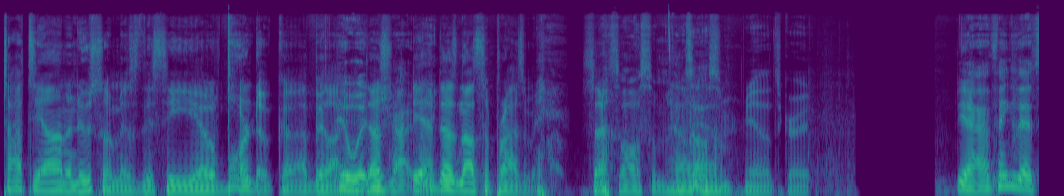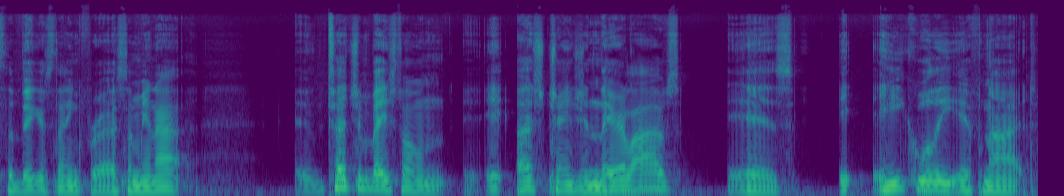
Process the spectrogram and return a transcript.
Tatiana Newsom is the CEO of Barndo Co, I'd be like, It wouldn't does, shock yeah, me. it does not surprise me. So That's awesome. Hell That's yeah. awesome. Yeah, that's great. Yeah, I think that's the biggest thing for us. I mean, I touching based on it, us changing their lives is equally, if not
